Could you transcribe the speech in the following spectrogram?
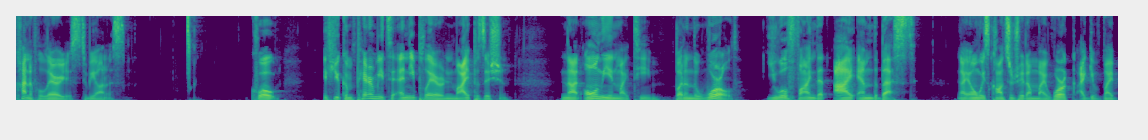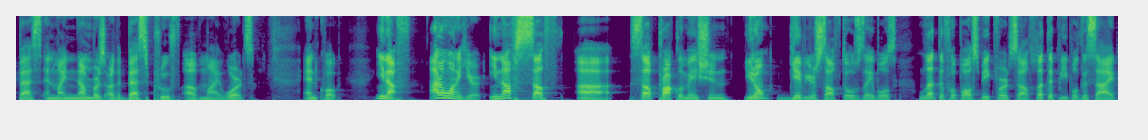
kind of hilarious, to be honest. Quote, if you compare me to any player in my position, not only in my team, but in the world, you will find that I am the best. I always concentrate on my work, I give my best, and my numbers are the best proof of my words. End quote. Enough. I don't want to hear it. Enough self uh, self proclamation. You don't give yourself those labels. Let the football speak for itself. Let the people decide.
